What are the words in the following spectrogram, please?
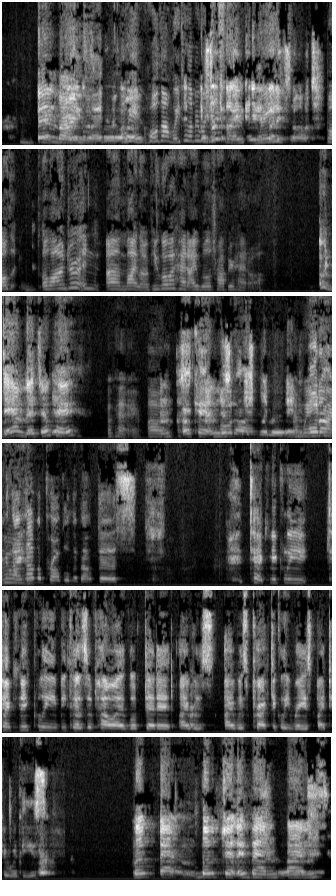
Ben Barnes. Okay, hold on. Wait till everyone It's gets like I there. made it, Wait, but it's not. both Alondra and um, Milo. If you go ahead, I will chop your head off. Oh damn, bitch. Okay. Okay. Um. Okay, I'm just hold on. I'm Hold on, I to get- have a problem about this. technically, technically, because of how I looked at it, I was I was practically raised by two of these. Look, Ben. Look, Jet. There's Ben Barnes.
